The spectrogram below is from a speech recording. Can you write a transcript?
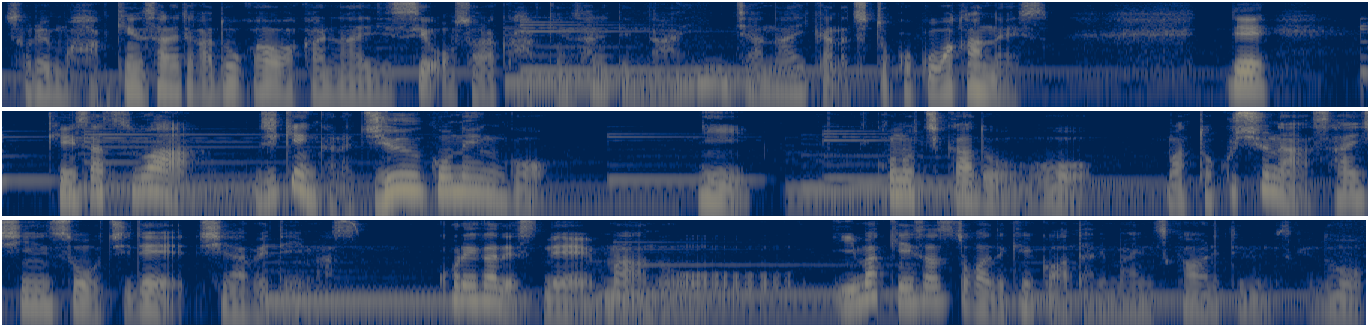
それも発見されたかどうかは分からないですよおそらく発見されてないんじゃないかなちょっとここ分かんないです。で警察は事件から15年後にこの地下道を、まあ、特殊な最新装置で調べています。これがですね、まあ、あの今警察とかで結構当たり前に使われてるんですけど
